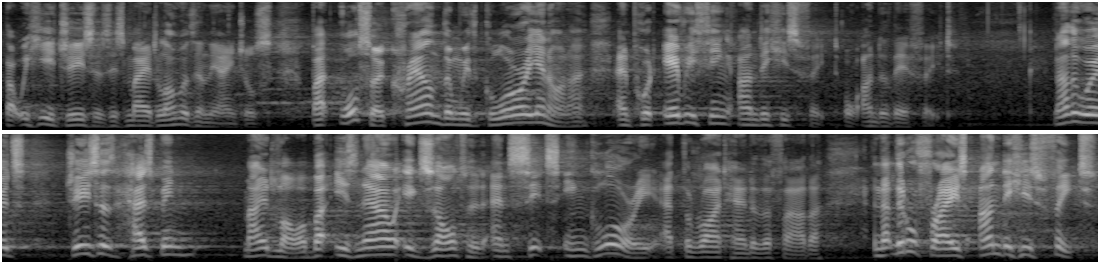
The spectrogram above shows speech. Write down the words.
But we hear Jesus is made lower than the angels, but also crowned them with glory and honour and put everything under his feet or under their feet. In other words, Jesus has been made lower, but is now exalted and sits in glory at the right hand of the Father. And that little phrase, under his feet,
